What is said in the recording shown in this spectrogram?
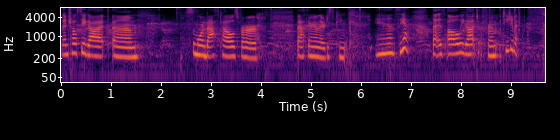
then Chelsea got um, some more bath towels for her bathroom. They're just pink and so yeah, that is all we got from TJ Maxx.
